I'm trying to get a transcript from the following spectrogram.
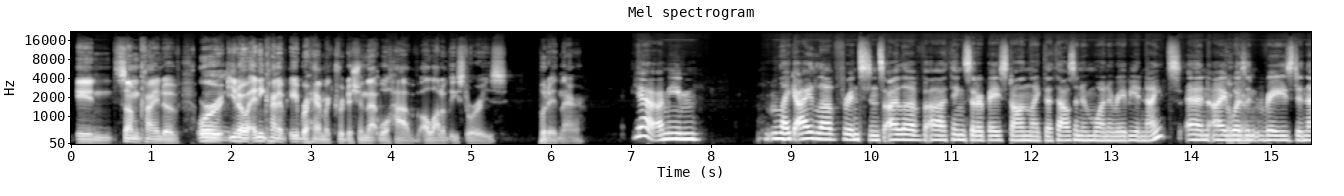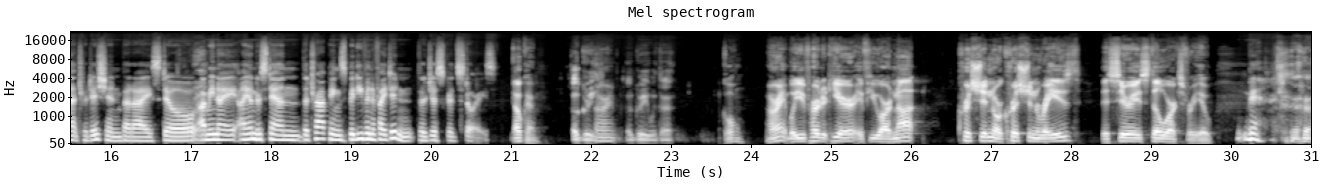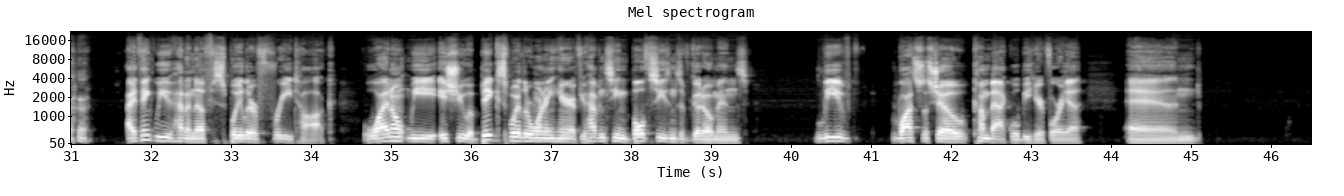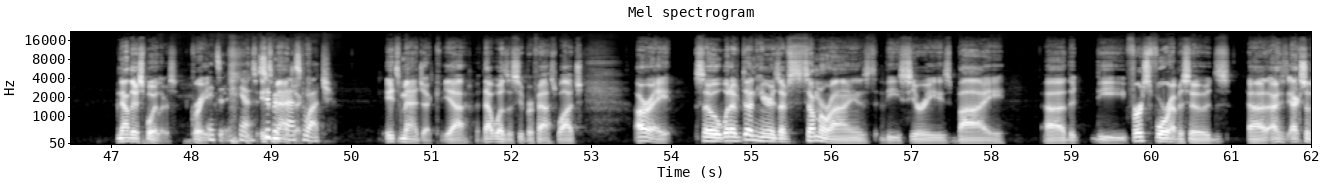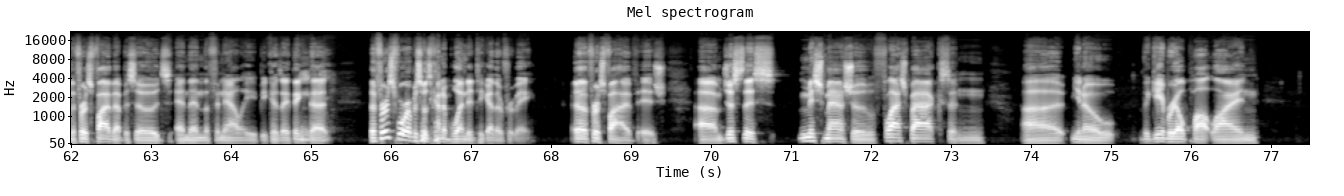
In some kind of, or, Mm. you know, any kind of Abrahamic tradition that will have a lot of these stories put in there. Yeah, I mean, like I love, for instance, I love uh, things that are based on like the Thousand and One Arabian Nights, and I Okay. wasn't raised in that tradition, but I still, I mean, I, I understand the trappings, but even if I didn't, they're just good stories. Okay. agree All right. agree with that Cool. All right. Well, you've heard it here. If you are not Christian or Christian raised, this series still works for you. I think we've had enough spoiler free talk. Why don't we issue a big spoiler warning here? If you haven't seen both seasons of Good Omens, leave, watch the show, come back. We'll be here for you. And now there's spoilers. Great. It's yeah, It's- it's super magic. fast watch. It's magic. Yeah, that was a super fast watch. All right. So what I've done here is I've summarized the series by uh, the the first four episodes, uh, actually the first five episodes, and then the finale, because I think that the first four episodes kind of blended together for me. Uh, first five ish, um, just this mishmash of flashbacks and uh, you know the Gabriel plot line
